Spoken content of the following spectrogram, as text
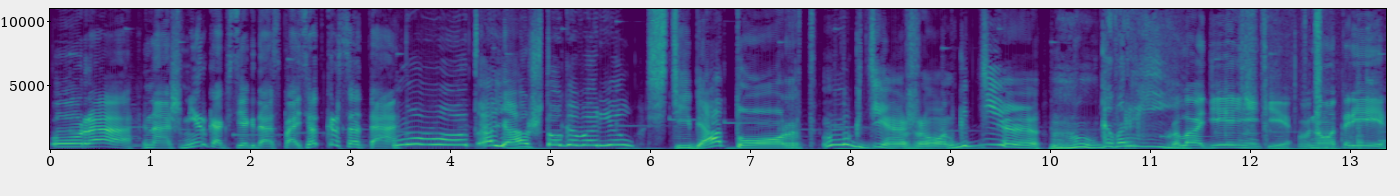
Ура! Наш мир, как всегда, спасет красота. Ну вот, а я что говорил? С тебя торт. Ну где же он? Где? Ну, говори. Холодильники внутри.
